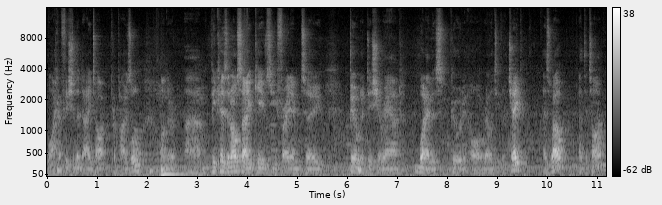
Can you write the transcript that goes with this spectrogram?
like a fish of the day type proposal on the um, because it also gives you freedom to build a dish around whatever's good or relatively cheap as well at the time.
